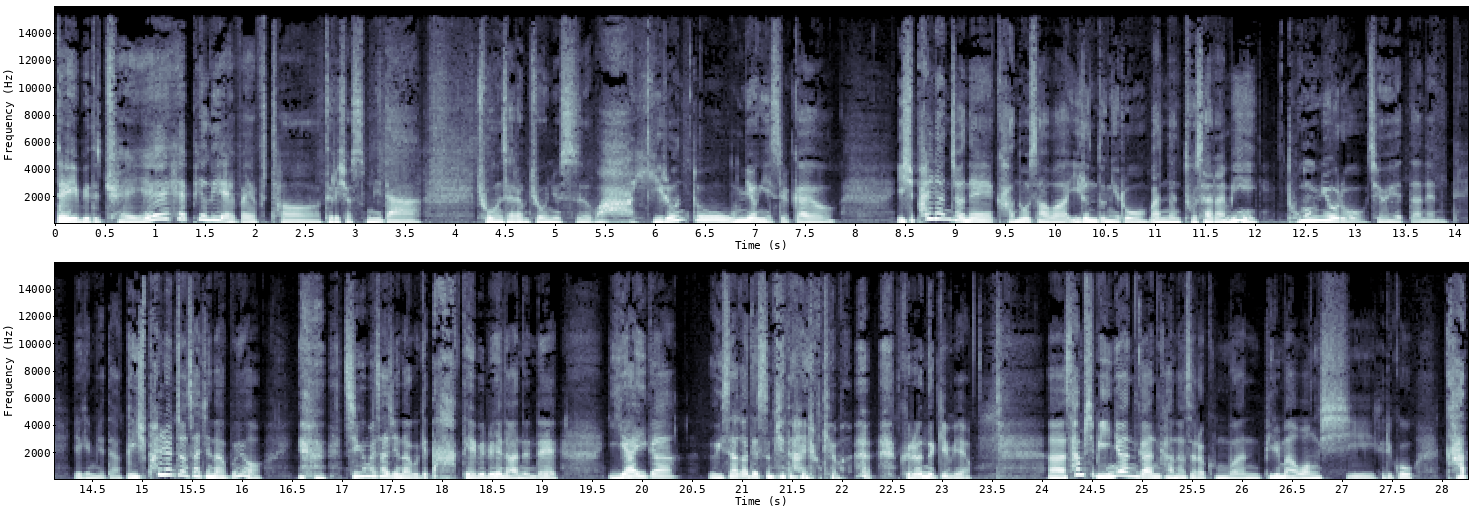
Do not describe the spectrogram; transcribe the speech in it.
데이비드 최의 Happily Ever After 들으셨습니다. 좋은 사람 좋은 뉴스. 와, 이런 또 운명이 있을까요? 28년 전에 간호사와 이른둥이로 만난 두 사람이 동료로 재회했다는 얘기입니다. 28년 그전 사진하고요. 지금의 사진하고 이게 딱 대비를 해놨는데 이 아이가 의사가 됐습니다. 이렇게 막 그런 느낌이에요. 아, 32년간 간호사로 근무한 빌마 웡 씨, 그리고 갓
